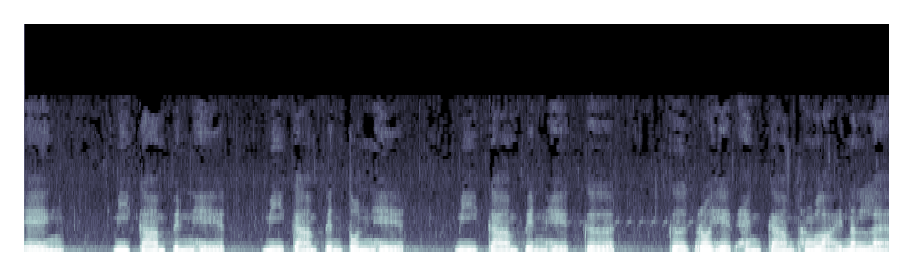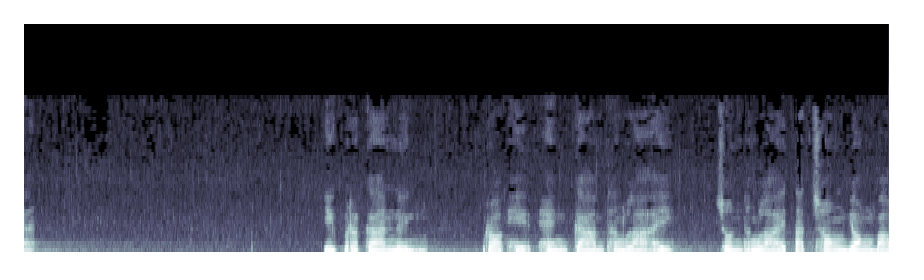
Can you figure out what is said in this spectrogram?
เอง มีกามเป็นเหตุ มีกามเป็นต้นเหตุ มีกามเป็นเหตุเกิด เกิดเพราะเหตุแห่งกามทั้งหลายนั่นแหละ อีกประการหนึ่ง เพราะเหตุแห่งกามทั้งหลาย ชนทั้งหลายตัดช่องย่องเบา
